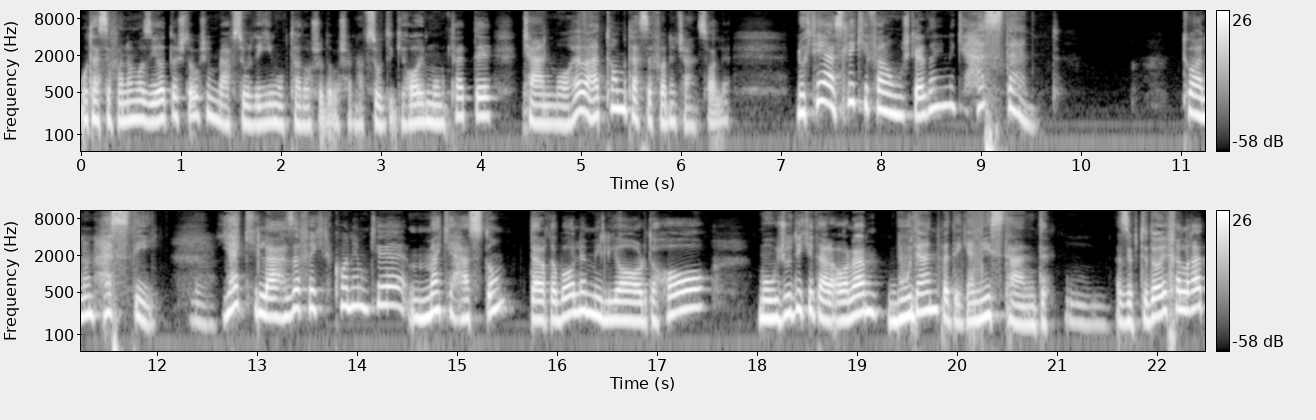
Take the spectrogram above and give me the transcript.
متاسفانه ما زیاد داشته باشیم به افسردگی مبتلا شده باشن. افسردگی های ممتد چند ماهه و حتی متاسفانه چند ساله. نکته اصلی که فراموش کردن اینه که هستند. تو الان هستی. یک لحظه فکر کنیم که من که هستم در قبال میلیاردها موجودی که در عالم بودند و دیگه نیستند. از ابتدای خلقت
